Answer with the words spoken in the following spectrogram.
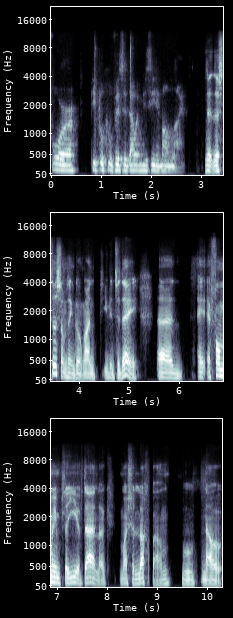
for people who visit our museum online. There's still something going on even today. Uh, a, a, former employee of Dyalog Marshall Lochbaum who now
